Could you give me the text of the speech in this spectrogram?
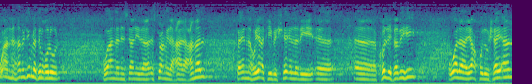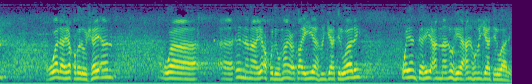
وأنها من جملة الغلول. وأن الإنسان إذا استعمل على عمل فإنه يأتي بالشيء الذي آه، آه، كلف به ولا يأخذ شيئا ولا يقبل شيئا وإنما يأخذ ما يعطى إياه من جهة الوالي وينتهي عما نهي عنه من جهة الوالي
